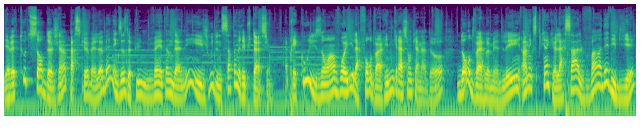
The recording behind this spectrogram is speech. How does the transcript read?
il y avait toutes sortes de gens parce que ben, le Ben existe depuis une vingtaine d'années et jouit d'une certaine réputation. Après coup, ils ont envoyé la faute vers Immigration Canada, d'autres vers le Medley, en expliquant que la salle vendait des billets,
